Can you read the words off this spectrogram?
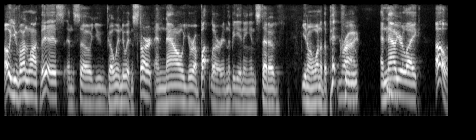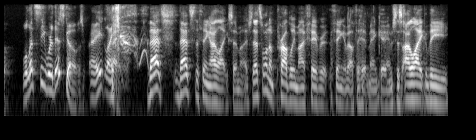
oh, you've unlocked this, and so you go into it and start, and now you're a butler in the beginning instead of you know one of the pit crew, Right. and now you're like, oh, well, let's see where this goes, right? Like, That's that's the thing I like so much. That's one of probably my favorite thing about the Hitman games is I like the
